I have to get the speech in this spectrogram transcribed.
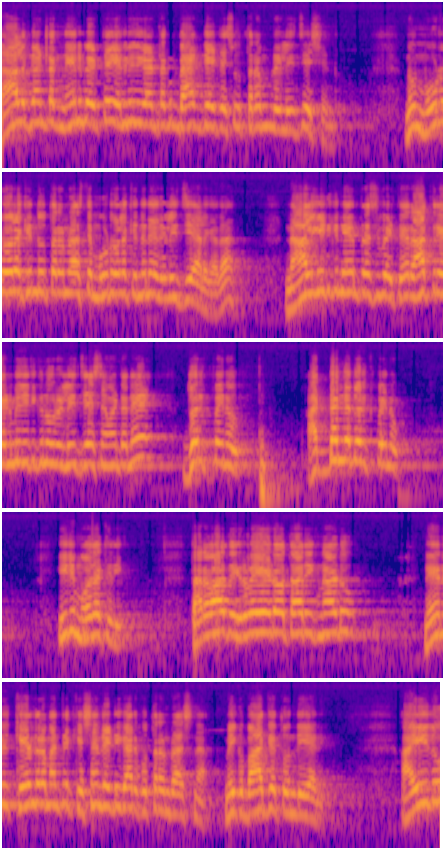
నాలుగు గంటలకు నేను పెడితే ఎనిమిది గంటలకు బ్యాక్ డేట్ వేసి ఉత్తరం రిలీజ్ చేసిండు నువ్వు మూడు రోజుల కింద ఉత్తరం రాస్తే మూడు రోజుల కిందనే రిలీజ్ చేయాలి కదా నాలుగింటికి నేను ప్రెస్ పెడితే రాత్రి ఎనిమిదింటికి నువ్వు రిలీజ్ చేసిన వెంటనే దొరికిపోయినవు అడ్డంగా దొరికిపోయినవు ఇది మొదటిది తర్వాత ఇరవై ఏడో తారీఖు నాడు నేను కేంద్ర మంత్రి కిషన్ రెడ్డి గారికి ఉత్తరం రాసిన మీకు బాధ్యత ఉంది అని ఐదు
